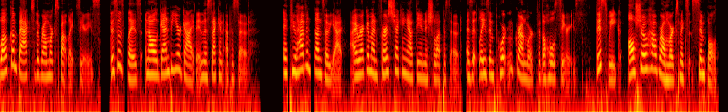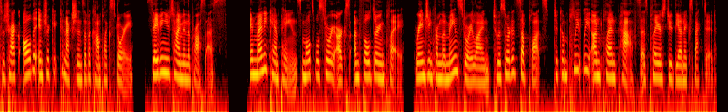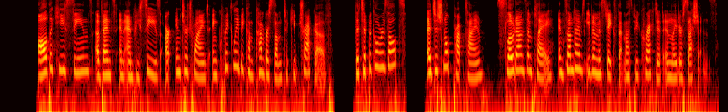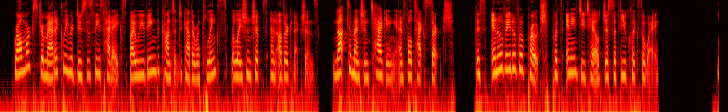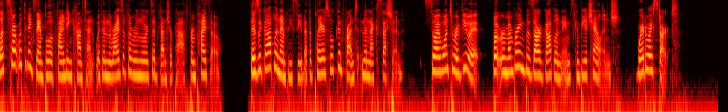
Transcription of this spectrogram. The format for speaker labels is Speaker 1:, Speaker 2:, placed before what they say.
Speaker 1: Welcome back to the Realmworks Spotlight series. This is Liz, and I'll again be your guide in the second episode. If you haven't done so yet, I recommend first checking out the initial episode, as it lays important groundwork for the whole series. This week, I'll show how Realmworks makes it simple to track all the intricate connections of a complex story, saving you time in the process. In many campaigns, multiple story arcs unfold during play, ranging from the main storyline to assorted subplots to completely unplanned paths as players do the unexpected. All the key scenes, events, and NPCs are intertwined and quickly become cumbersome to keep track of. The typical results? Additional prep time, slowdowns in play, and sometimes even mistakes that must be corrected in later sessions. Realmworks dramatically reduces these headaches by weaving the content together with links, relationships, and other connections, not to mention tagging and full text search. This innovative approach puts any detail just a few clicks away. Let's start with an example of finding content within the Rise of the Runelords adventure path from Paizo. There's a goblin NPC that the players will confront in the next session, so I want to review it but remembering bizarre goblin names can be a challenge. Where do I start?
